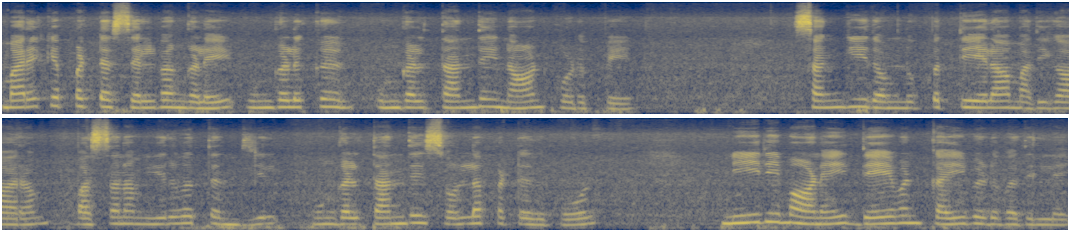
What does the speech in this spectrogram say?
மறைக்கப்பட்ட செல்வங்களை உங்களுக்கு உங்கள் தந்தை நான் கொடுப்பேன். சங்கீதம் முப்பத்தி ஏழாம் அதிகாரம் வசனம் இருபத்தஞ்சில் உங்கள் தந்தை சொல்லப்பட்டது போல் நீதிமானை தேவன் கைவிடுவதில்லை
